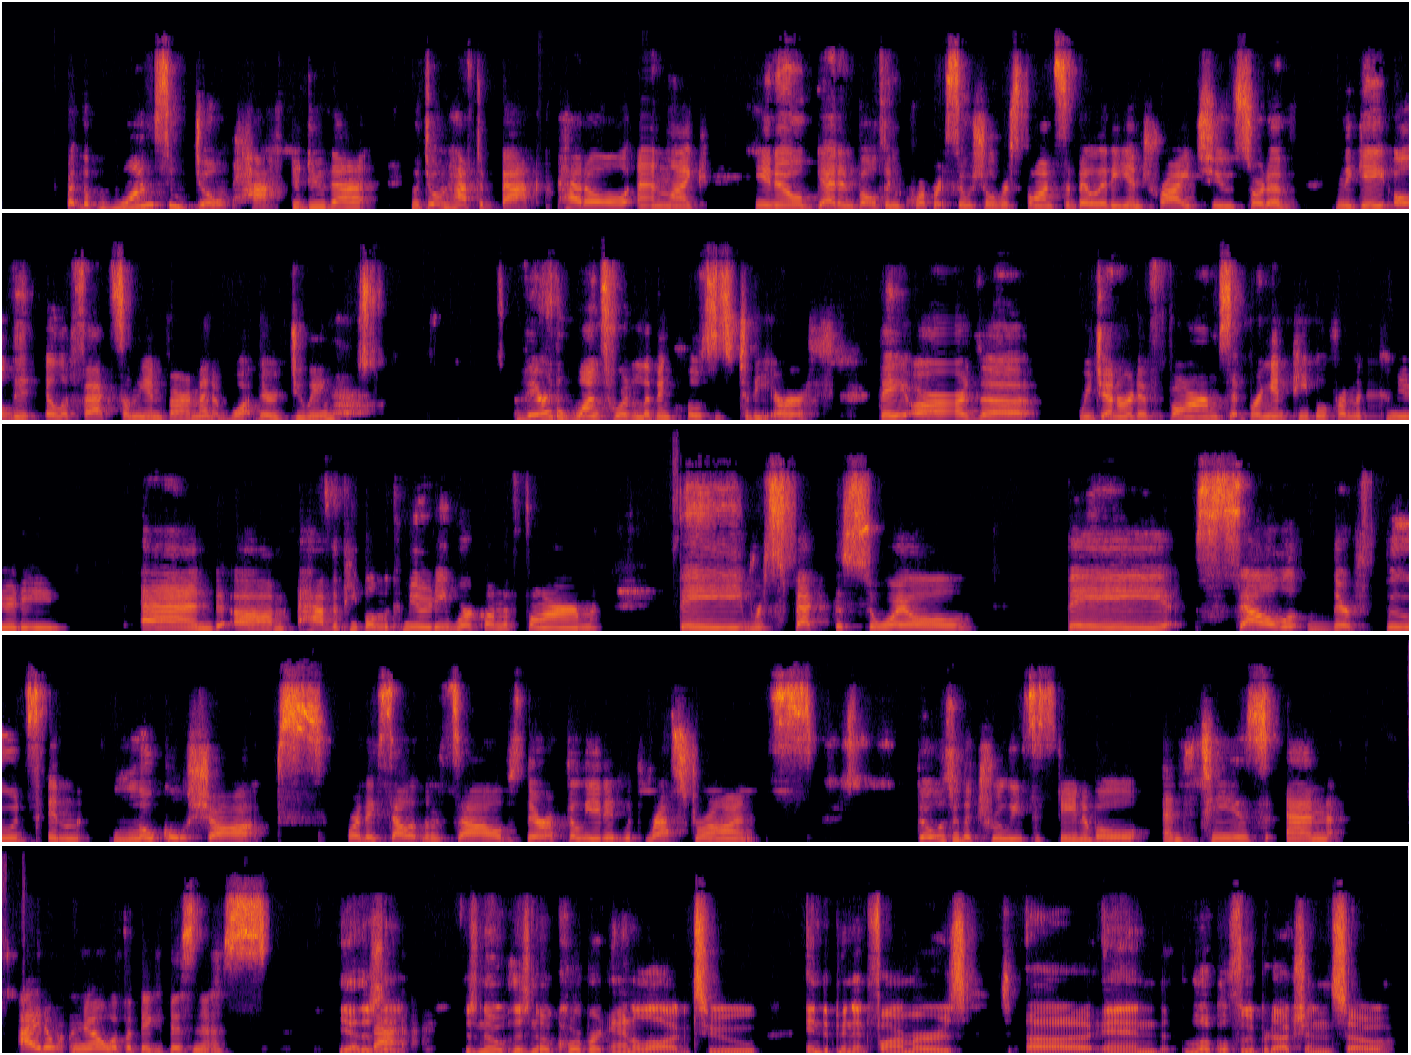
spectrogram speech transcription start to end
But the ones who don't have to do that who don't have to backpedal and like you know get involved in corporate social responsibility and try to sort of negate all the ill effects on the environment of what they're doing they're the ones who are living closest to the earth. They are the regenerative farms that bring in people from the community and um, have the people in the community work on the farm they respect the soil they sell their foods in local shops where they sell it themselves. They're affiliated with restaurants. Those are the truly sustainable entities. And I don't know of a big business yeah. There's that like there's no there's no corporate analog to independent farmers uh, and local food production. So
